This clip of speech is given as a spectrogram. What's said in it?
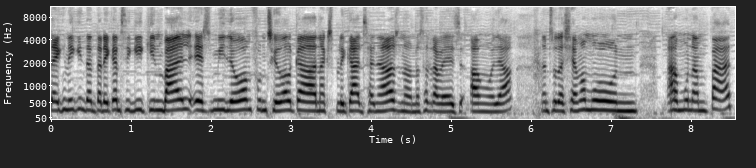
tècnic intentaré que ens digui quin ball és millor en funció del que han explicat. Senyales, no, no s'atreveix a mullar. Ens ho deixem amb un, amb un empat.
